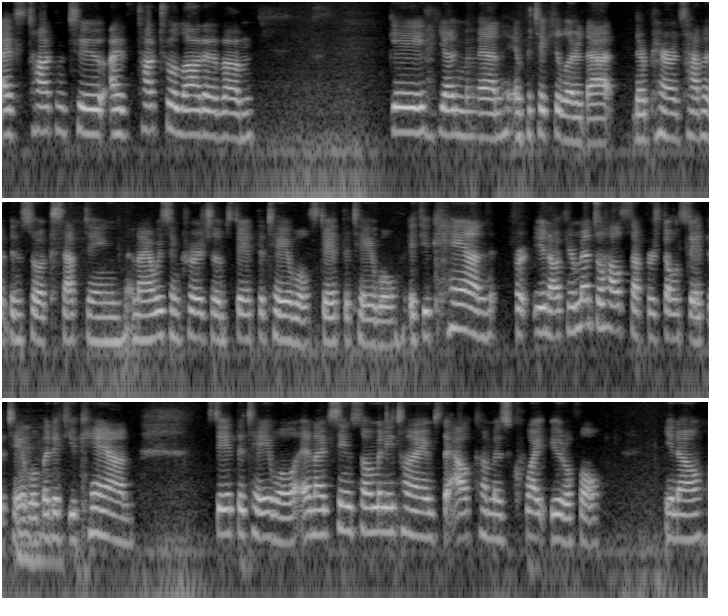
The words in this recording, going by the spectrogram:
I've talked to I've talked to a lot of um, gay young men in particular that their parents haven't been so accepting. And i always encourage them stay at the table stay at the table. If you can for you know if your mental health suffers don't stay at the table. Mm-hmm. but if you can stay at the table. And i've seen so many times the outcome is quite beautiful you know?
